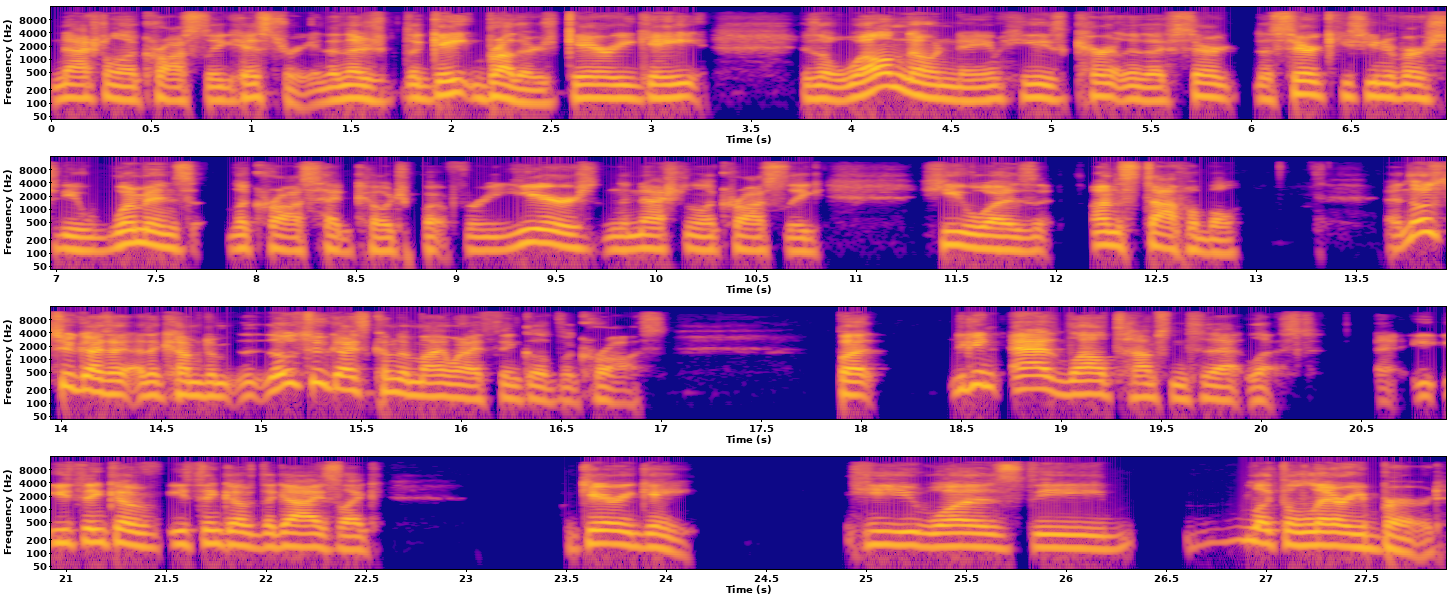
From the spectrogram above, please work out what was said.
National Lacrosse League history. And then there's the Gait brothers. Gary Gait is a well-known name. He's currently the, the Syracuse University women's lacrosse head coach, but for years in the National Lacrosse League, he was unstoppable. And those two guys come to those two guys come to mind when I think of lacrosse. But you can add Lyle Thompson to that list. Uh, you think of you think of the guys like Gary Gait. He was the like the Larry Bird.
